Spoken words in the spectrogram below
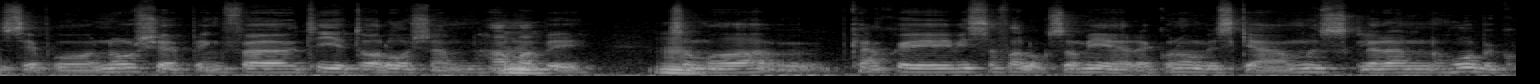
ser på Norrköping för tiotal år sedan, Hammarby. Mm. Som har kanske i vissa fall också mer ekonomiska muskler än HBK.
